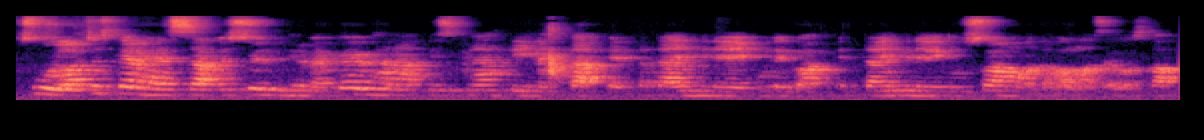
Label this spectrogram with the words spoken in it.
suurilapsisessa perheessä, jos syntyi hirveän köyhänä, niin sitten nähtiin, että, että tämä ihminen ei kuitenkaan, että tämä ihminen ei tule saamaan tavallaan sellaista,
